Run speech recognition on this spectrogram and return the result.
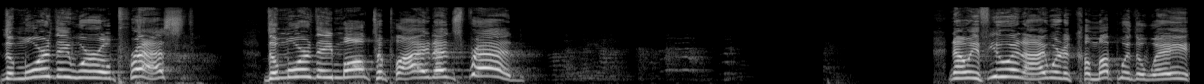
the more they were oppressed the more they multiplied and spread Now, if you and I were to come up with a way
